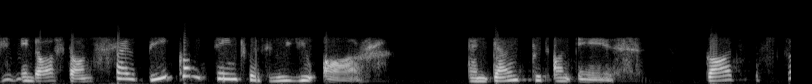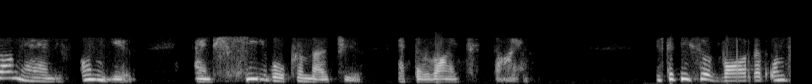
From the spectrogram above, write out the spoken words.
En daar staan so be content with who you are and don't put on airs. God's strong hand is on you and he will promote you at the right time. Is dit nie so waar dat ons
